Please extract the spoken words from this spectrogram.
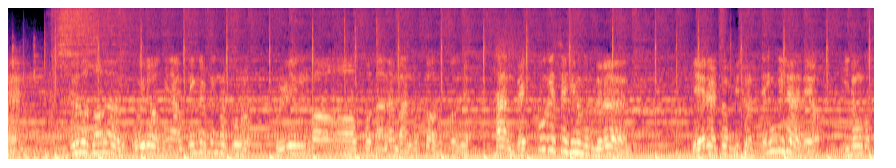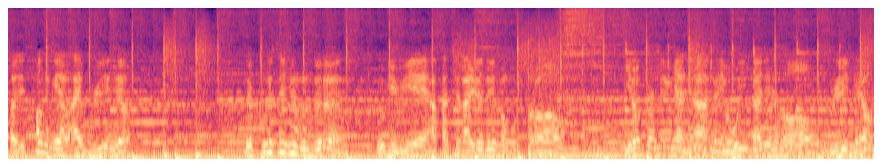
네. 그래서 저는 오히려 그냥 빙글빙글 돌- 돌리는 것보다는 만족도가 높거든요. 단 맥북에 쓰시는 분들은 얘를 좀 밑으로 당기셔야 돼요. 이 정도까지 선 그냥 아예 물리세요. 맥북에 쓰시는 분들은 여기 위에 아까 제가 알려드린 방법처럼 이렇게 하시는 게 아니라 그냥 여기까지 해서 물리세요.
